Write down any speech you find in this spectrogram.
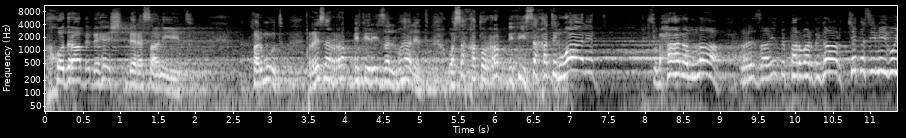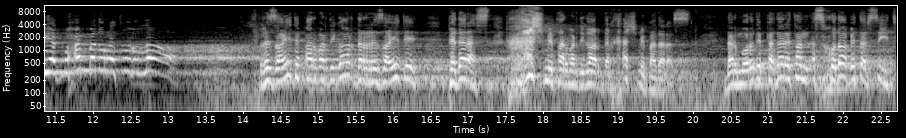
خود را به بهشت برسانید. فرمود رضا الرب في رضا الوالد و سخط الرب في سخط الوالد. سبحان الله رضایت پروردگار چه کسی می‌گوید؟ محمد رسول الله. رضایت پروردگار در رضایت پدر است. خشم پروردگار در خشم پدر است. در مورد پدرتان از خدا بترسید.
